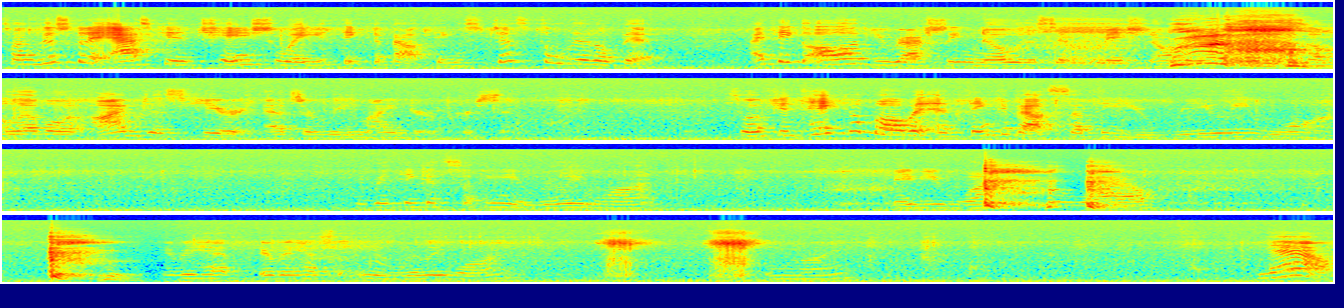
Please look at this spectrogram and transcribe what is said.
So I'm just going to ask you to change the way you think about things just a little bit. I think all of you actually know this information at some level, and I'm just here as a reminder person. So if you take a moment and think about something you really want. Anybody think it's something you really want? Maybe you want it for a while. everybody have, everybody have something you really want in mind? Now,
